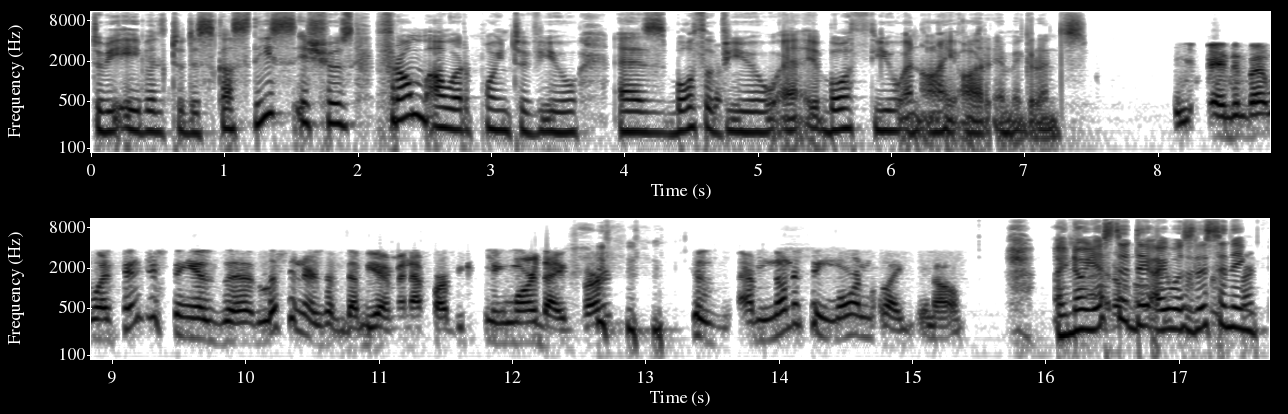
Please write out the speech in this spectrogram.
to be able to discuss these issues from our point of view as both of you, uh, both you and I are immigrants. And, but what's interesting is the listeners of WMNF are becoming more diverse because I'm noticing more like you know. I know. Yesterday, I, I was listening.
